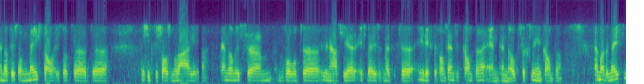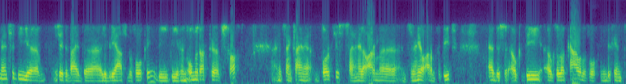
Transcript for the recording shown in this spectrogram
En dat is dan meestal is dat, de, de ziektes zoals malaria... En dan is um, bijvoorbeeld uh, UNHCR is bezig met het uh, inrichten van transitkampen en, en ook vluchtelingenkampen. En maar de meeste mensen die zitten bij de Liberiaanse bevolking, die, die hun onderdak verschaft. En het zijn kleine dorpjes, het, zijn hele arme, het is een heel arm gebied. dus ook, die, ook de lokale bevolking begint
